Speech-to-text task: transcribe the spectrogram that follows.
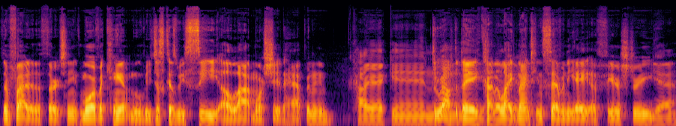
than Friday the 13th, more of a camp movie, just because we see a lot more shit happening Kayaking throughout the day, kind of like. Yeah. 1978 of Fear Street. Yeah,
